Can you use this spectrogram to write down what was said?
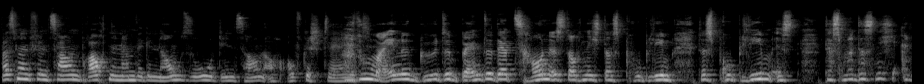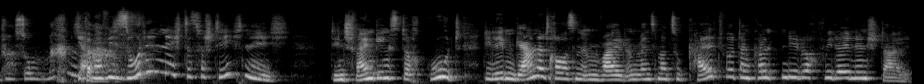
was man für einen Zaun braucht. Und dann haben wir genau so den Zaun auch aufgestellt. Ach du meine Güte, Bente, der Zaun ist doch nicht das Problem. Das Problem ist, dass man das nicht einfach so machen Ja, darf. aber wieso denn nicht? Das verstehe ich nicht. Den Schweinen ging's doch gut. Die leben gerne draußen im Wald. Und wenn es mal zu kalt wird, dann könnten die doch wieder in den Stall.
